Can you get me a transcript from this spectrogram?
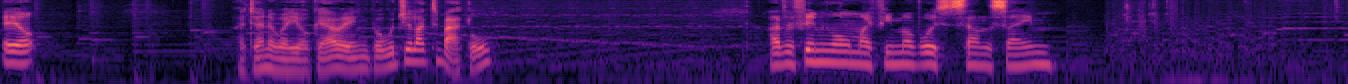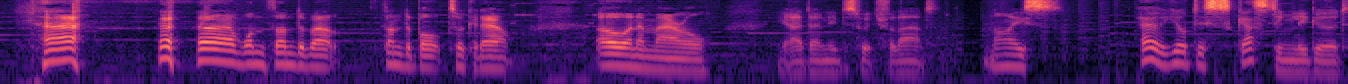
Hey up. I don't know where you're going, but would you like to battle? I have a feeling all my female voices sound the same. Ha! One Thunderbolt, Thunderbolt took it out. Oh, and a Marill. Yeah, I don't need to switch for that. Nice. Oh, you're disgustingly good.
